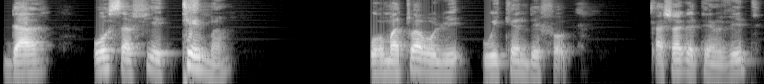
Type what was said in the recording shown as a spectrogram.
Dar o să fie tema următorului weekend de foc. Așa că te invit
